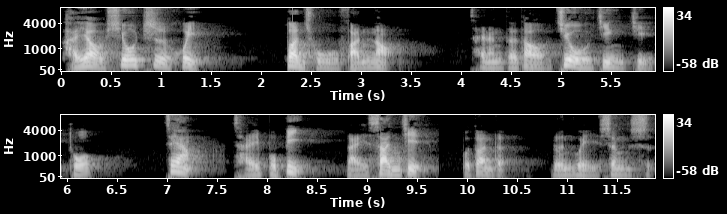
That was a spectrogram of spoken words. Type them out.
还要修智慧，断除烦恼，才能得到究竟解脱。这样才不必来三界不断的轮回生死。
